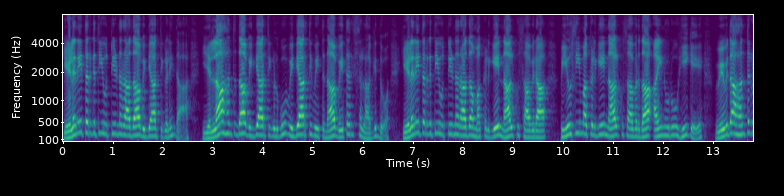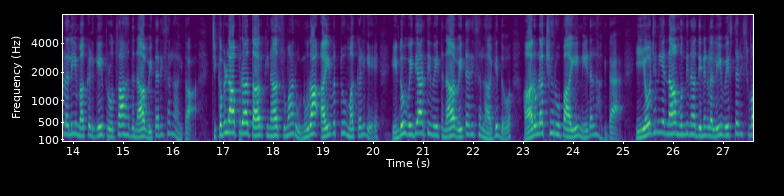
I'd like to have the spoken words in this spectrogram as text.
ಏಳನೇ ತರಗತಿ ಉತ್ತೀರ್ಣರಾದ ವಿದ್ಯಾರ್ಥಿಗಳಿಂದ ಎಲ್ಲಾ ಹಂತದ ವಿದ್ಯಾರ್ಥಿಗಳಿಗೂ ವಿದ್ಯಾರ್ಥಿ ವೇತನ ವಿತರಿಸಲಾಗಿದ್ದು, ಏಳನೇ ತರಗತಿ ಉತ್ತೀರ್ಣರಾದ ಮಕ್ಕಳಿಗೆ ನಾಲ್ಕು ಸಾವಿರ, ಪಿಯುಸಿ ಮಕ್ಕಳಿಗೆ ನಾಲ್ಕು ಸಾವಿರದ ಐನೂರು ಹೀಗೆ ವಿವಿಧ ಹಂತಗಳಲ್ಲಿ ಮಕ್ಕಳಿಗೆ ಪ್ರೋತ್ಸಾಹಧನ ವಿತರಿಸಲಾಯಿತು. ಚಿಕ್ಕಬಳ್ಳಾಪುರ ತಾಲೂಕಿನ ಸುಮಾರು ನೂರ ಐವತ್ತು ಮಕ್ಕಳಿಗೆ ಇಂದು ವಿದ್ಯಾರ್ಥಿ ವೇತನ ವಿತರಿಸಲಾಗಿದ್ದು ಆರು ಲಕ್ಷ ರೂಪಾಯಿ ನೀಡಲಾಗಿದೆ. ಈ ಯೋಜನೆಯನ್ನ ಮುಂದಿನ ದಿನಗಳಲ್ಲಿ ವಿಸ್ತರಿಸುವ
